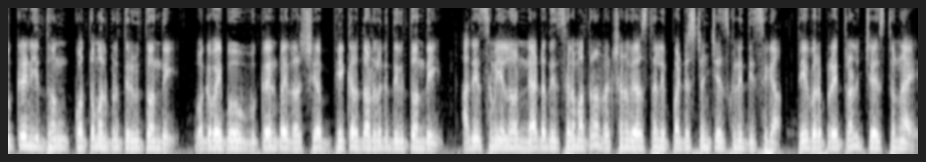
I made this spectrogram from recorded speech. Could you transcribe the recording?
ఉక్రెయిన్ యుద్ధం కొత్త మలుపులు తిరుగుతోంది. ఒకవైపు ఉక్రెయిన్పై రష్యా భీకర దాడులకు దిగుతోంది. అదే సమయంలో నేటో దిశలు మాత్రం రక్షణ వ్యవస్థల్ని పటిష్టం చేసుకునే దిశగా తీవ్ర ప్రయత్నాలు చేస్తున్నాయి.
